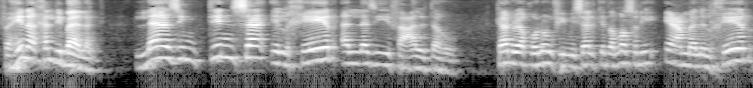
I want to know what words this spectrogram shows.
فهنا خلي بالك لازم تنسى الخير الذي فعلته. كانوا يقولون في مثال كده مصري اعمل الخير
